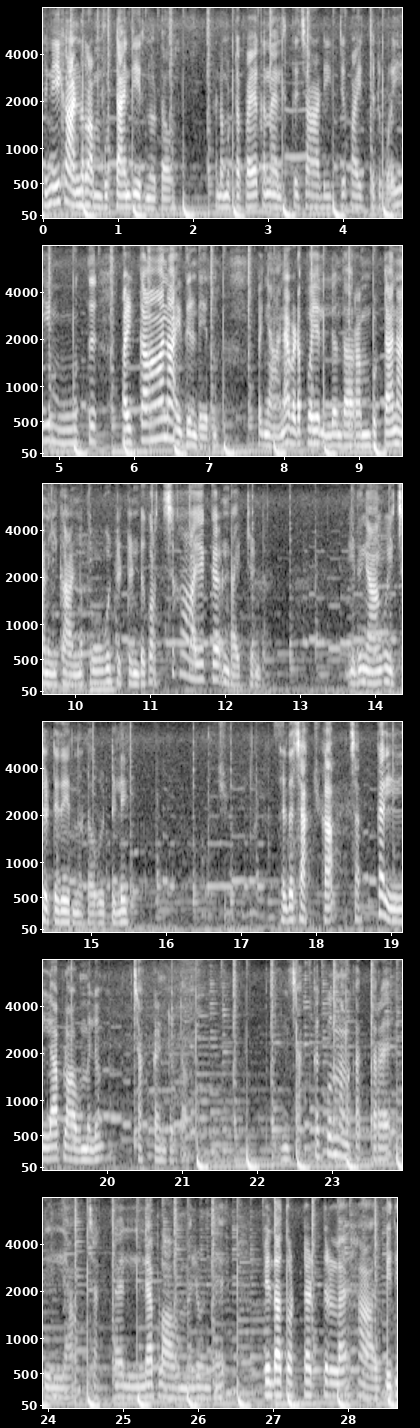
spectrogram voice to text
പിന്നെ ഈ കാണുന്ന റംബുട്ടാന്റെ ഇരുന്നു കേട്ടോ കണ്ട മുട്ടപ്പഴമൊക്കെ നിലത്ത് ചാടിയിട്ട് പഴുത്തിട്ട് കുറേ മൂത്ത് പഴുക്കാനായതുണ്ടായിരുന്നു. അപ്പം ഞാൻ അവിടെ പോയി എല്ലാം എന്താ റംബുട്ടാനാണ് ഈ കാണുന്ന. പൂവിട്ടിട്ടുണ്ട് കുറച്ച് കായൊക്കെ ഉണ്ടായിട്ടുണ്ട്. ഇത് ഞാൻ കുഴിച്ചിട്ടതായിരുന്നു കേട്ടോ വീട്ടിൽ ഇതാ ചക്ക? ചക്ക എല്ലാ പ്ലാവുമ്മലും ചക്ക ഉണ്ട് കേട്ടോ പിന്നെ ചക്കക്കൊന്നും നമുക്ക് അത്ര ഇതില്ല. ചക്ക എല്ലാ പ്ലാവുമ്മലും ഉണ്ട്. പിന്നെ എന്താ തൊട്ടടുത്തുള്ള ആ ഇവർ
